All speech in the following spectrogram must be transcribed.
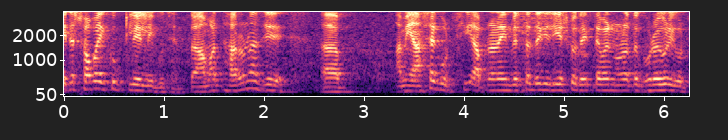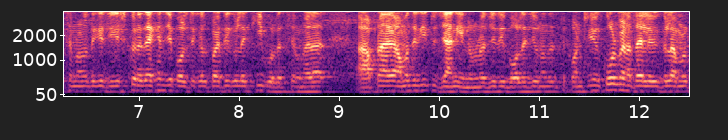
এটা সবাই খুব ক্লিয়ারলি বুঝেন। তো আমার ধারণা যে আমি আশা করছি, আপনারা ইনভেস্টারদেরকে জিজ্ঞেস করে দেখতে পারেন, ওনারা তো ঘোরাঘুরি করছেন ওনাদেরকে জিজ্ঞেস করে দেখেন যে পলিটিক্যাল পার্টিগুলো কি বলেছে। ওনারা আপনারা আমাদেরকে একটু জানিয়ে ওনারা যদি বলে যে ওনাদের কন্টিনিউ করবে না, তাহলে ওইগুলো আমরা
